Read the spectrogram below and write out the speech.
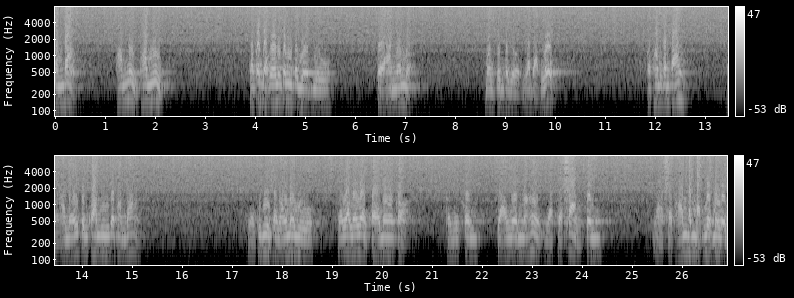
กันบ้างทำนู่นทำนี่แล้วก็บอกเออมันก็มีประโยชน์อยู่ แต่อันนั้นเนี่ยมันเป็นประโยชน์ระดับโลก ก็ทำกันไปอันไหนเป็นความดีก็ทำได้ อย่างที่นี่สมัยมาอยู่ระยะแรกๆต่อมาก็ก็มีคนจะเอาเงินมาให้ อยากจะสร้างเป็นสถานบำบัดโรคมะเร็ง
